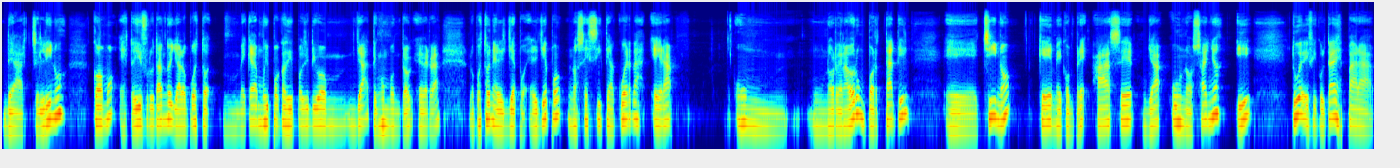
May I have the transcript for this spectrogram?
de Arch Linux como estoy disfrutando, ya lo he puesto, me quedan muy pocos dispositivos ya, tengo un montón, es verdad, lo he puesto en el Yepo. El Yepo, no sé si te acuerdas, era un, ordenador, un portátil eh, chino que me compré hace ya unos años y tuve dificultades para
